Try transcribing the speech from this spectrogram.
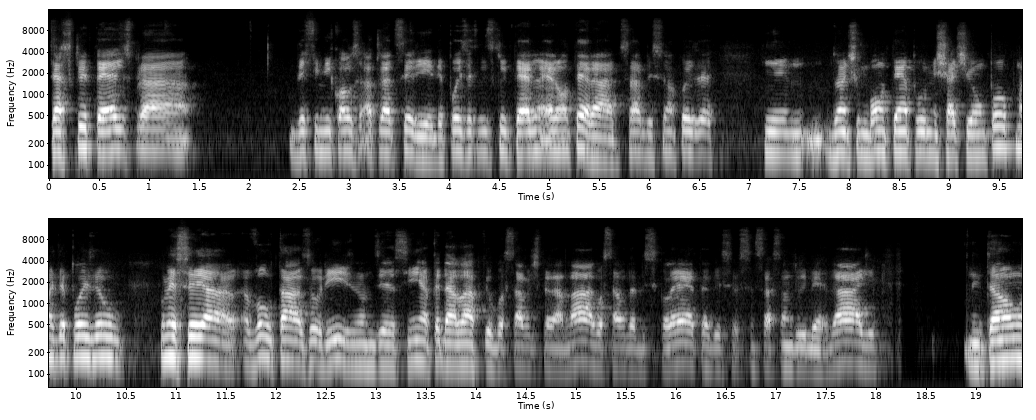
certos critérios para definir qual atleta seria. Depois aqueles critérios eram alterados, sabe? Isso é uma coisa que durante um bom tempo me chateou um pouco, mas depois eu comecei a, a, voltar às origens, vamos dizer assim, a pedalar porque eu gostava de pedalar, gostava da bicicleta, dessa sensação de liberdade. Então,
